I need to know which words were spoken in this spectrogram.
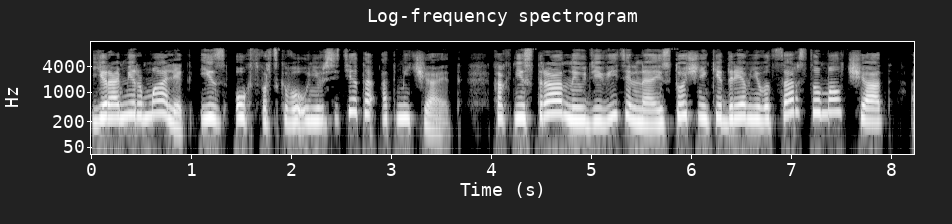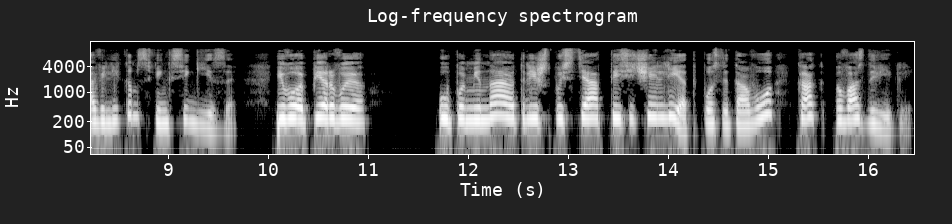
Яромир Малик из Оксфордского университета отмечает, как ни странно и удивительно, источники древнего царства молчат о великом сфинксе Гизы. Его первые упоминают лишь спустя тысячи лет после того, как воздвигли.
